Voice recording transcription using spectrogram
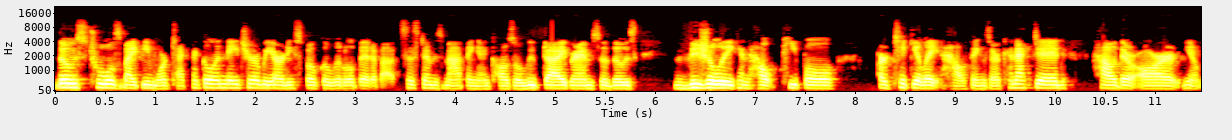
those tools might be more technical in nature. We already spoke a little bit about systems mapping and causal loop diagrams. So those visually can help people articulate how things are connected, how there are, you know,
